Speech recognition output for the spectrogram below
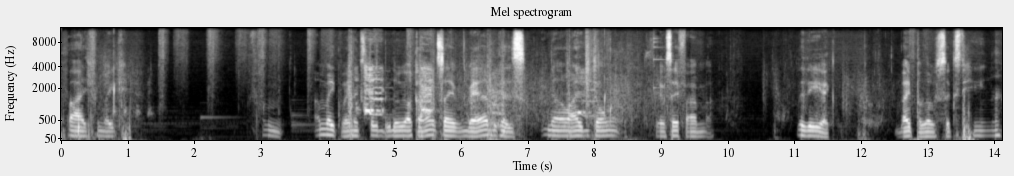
fly from like from I'm like right next to the New York. I won't say where because no, I don't feel safe. I'm uh, literally like right below 16.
